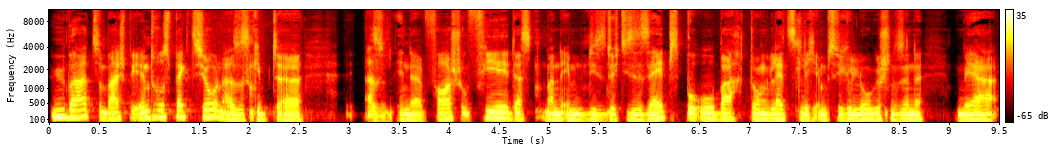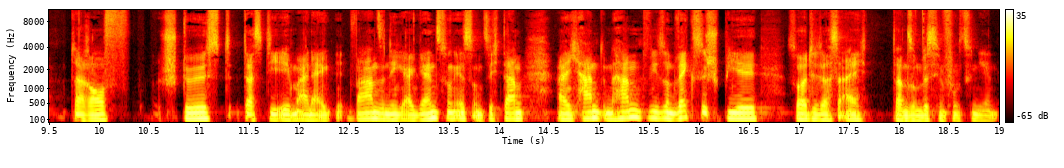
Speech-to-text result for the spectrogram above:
über zum Beispiel Introspektion. Also es gibt äh, also in der Forschung viel, dass man eben diese, durch diese Selbstbeobachtung letztlich im psychologischen Sinne mehr darauf stößt, dass die eben eine wahnsinnige Ergänzung ist und sich dann eigentlich Hand in Hand wie so ein Wechselspiel sollte das eigentlich dann so ein bisschen funktionieren.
